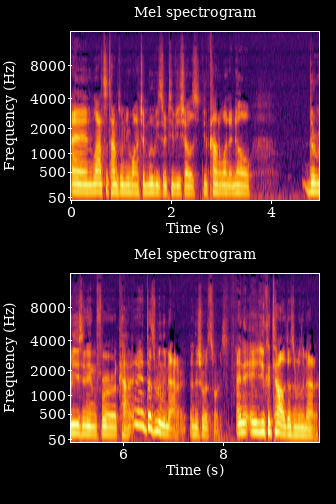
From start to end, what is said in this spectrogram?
and lots of times when you're watching movies or tv shows you kind of want to know the reasoning for character it doesn't really matter in the short stories and, it, you could tell it doesn't really matter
